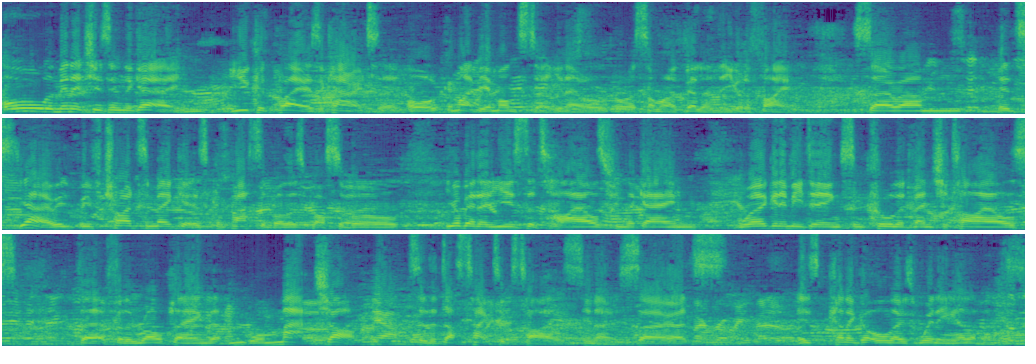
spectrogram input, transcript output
all the miniatures in the game you could play as a character, or it might be a monster, you know, or, or someone villain that you got to fight. So um, it's yeah, we, we've tried to make it as compatible as possible. You'll be able to use the tiles from the game. We're going to be doing some cool adventure tiles that for the role playing that will match up Yeah. to the Dust Tactics tiles. You know, so it's it's kind of got all those winning elements.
